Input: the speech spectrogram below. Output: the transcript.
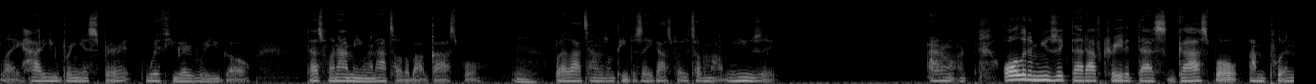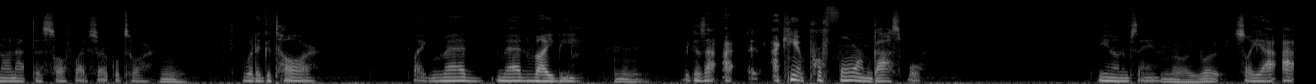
Like how do you bring your spirit with you everywhere you go? That's what I mean when I talk about gospel. Mm. But a lot of times when people say gospel, you're talking about music. I don't. All of the music that I've created that's gospel, I'm putting on at the Soft Life Circle tour Mm. with a guitar, like mad, mad vibey, Mm. because I, I, I can't perform gospel. You know what I'm saying? No, you're right. So yeah, I,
